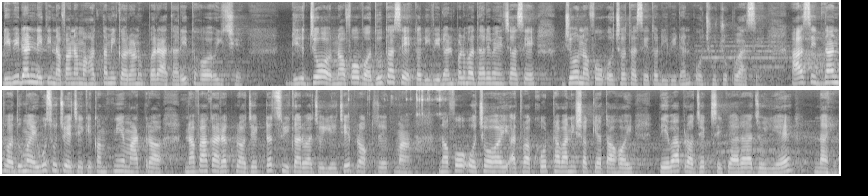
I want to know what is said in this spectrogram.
ડિવિડન્ડ નીતિ નફાના મહત્તમીકરણ ઉપર આધારિત હોય છે. જો નફો વધુ થશે તો ડિવિડન્ડ પણ વધારે વહેંચાશે. જો નફો ઓછો થશે તો ડિવિડન્ડ ઓછું ચૂકવાશે. આ સિદ્ધાંત વધુમાં એવું સૂચવે છે કે કંપનીએ માત્ર નફાકારક પ્રોજેક્ટ જ સ્વીકારવા જોઈએ. જે પ્રોજેક્ટમાં નફો ઓછો હોય અથવા ખોટ થવાની શક્યતા હોય તેવા પ્રોજેક્ટ સ્વીકારવા જોઈએ નહીં.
